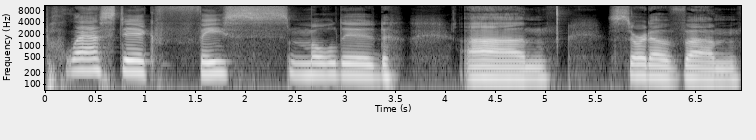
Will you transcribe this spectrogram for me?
plastic face molded, um, sort of um,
